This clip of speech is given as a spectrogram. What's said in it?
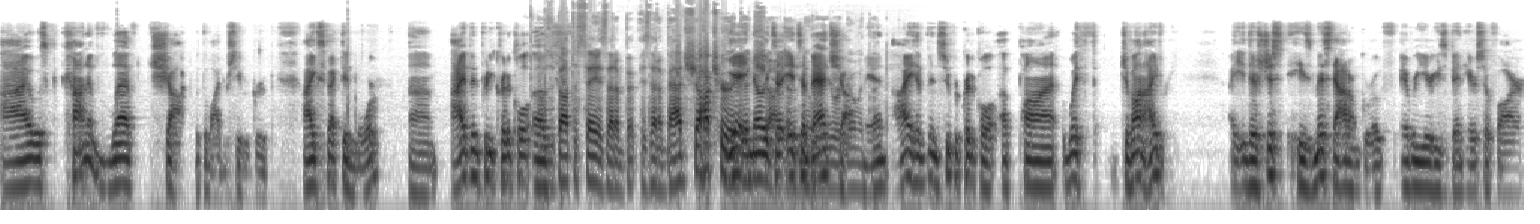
I was kind of left shocked with the wide receiver group. I expected more. Um, I've been pretty critical I was about to say, is that a is that a bad shock or a yeah, no, it's shock? It's a know where bad shot, man. I have been super critical upon with Javon Ivory. I- There's just he's missed out on growth every year he's been here so far,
